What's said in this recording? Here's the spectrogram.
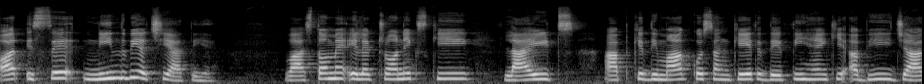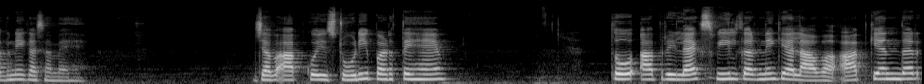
और इससे नींद भी अच्छी आती है। वास्तव में इलेक्ट्रॉनिक्स की लाइट्स आपके दिमाग को संकेत देती हैं कि अभी जागने का समय है। जब आप कोई स्टोरी पढ़ते हैं तो आप रिलैक्स फील करने के अलावा आपके अंदर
